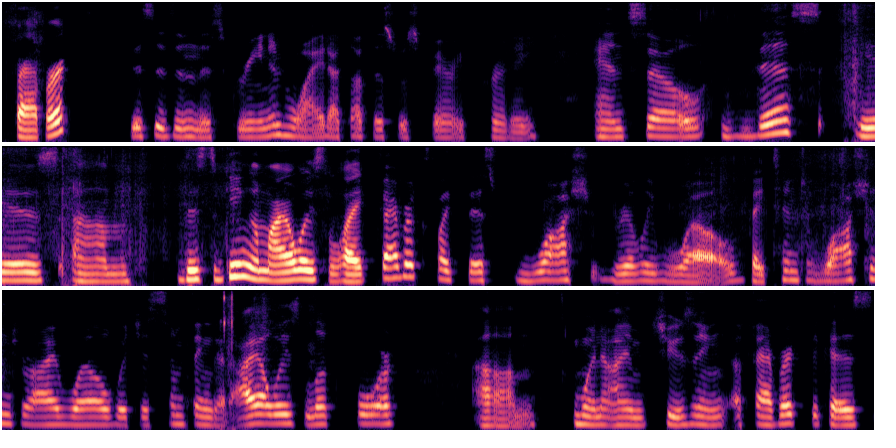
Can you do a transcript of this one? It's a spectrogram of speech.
fabric. This is in this green and white. I thought this was very pretty. And so this is um, this gingham I always like. Fabrics like this wash really well. They tend to wash and dry well, which is something that I always look for um, when I'm choosing a fabric because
